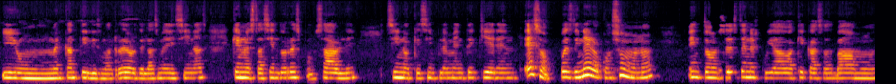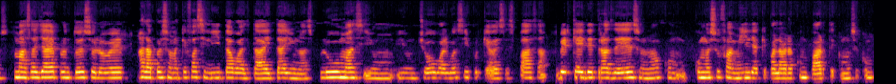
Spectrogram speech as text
y un mercantilismo alrededor de las medicinas que no está siendo responsable, sino que simplemente quieren eso, pues dinero, consumo, ¿no? Entonces, tener cuidado a qué casas vamos, más allá de pronto de solo ver a la persona que facilita o al taita y unas plumas y un, y un show o algo así, porque a veces pasa, ver qué hay detrás de eso, ¿no? Cómo, cómo es su familia, qué palabra comparte, cómo, se, cómo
